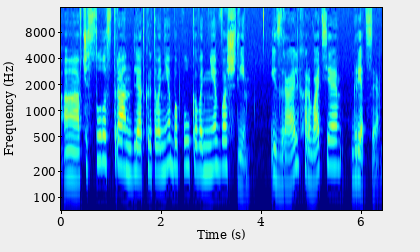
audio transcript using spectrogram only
А в число стран для открытого неба Пулково не вошли Израиль, Хорватия, Греция.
